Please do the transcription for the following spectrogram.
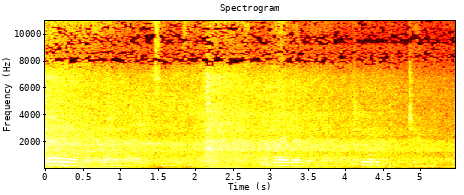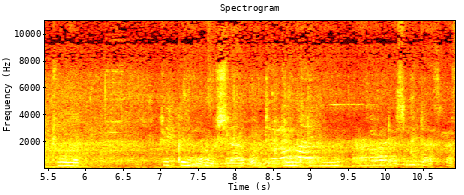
hohe Verflammen zu alleine mit meinem athletischen Temperatur Rückenausschlag und der dunklen Ahnung, dass mir das, was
